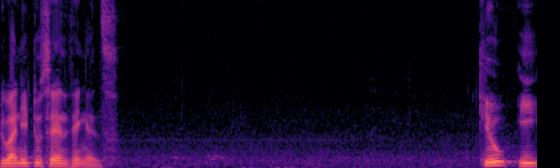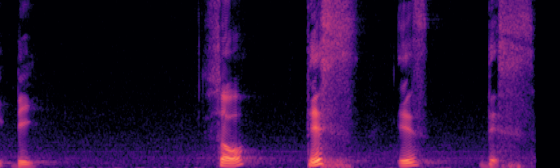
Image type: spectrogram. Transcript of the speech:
Do I need to say anything else? QED. So, this is this.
